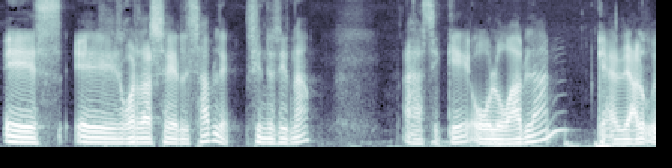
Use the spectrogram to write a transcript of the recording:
es, es guardarse el sable sin decir nada. Así que o lo hablan, que algo-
